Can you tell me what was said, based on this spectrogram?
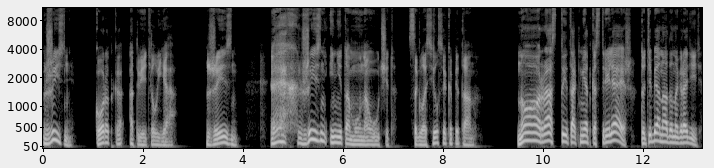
«Жизнь», — коротко ответил я. «Жизнь. Эх, жизнь и не тому научит», — согласился капитан. «Но раз ты так метко стреляешь, то тебя надо наградить.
